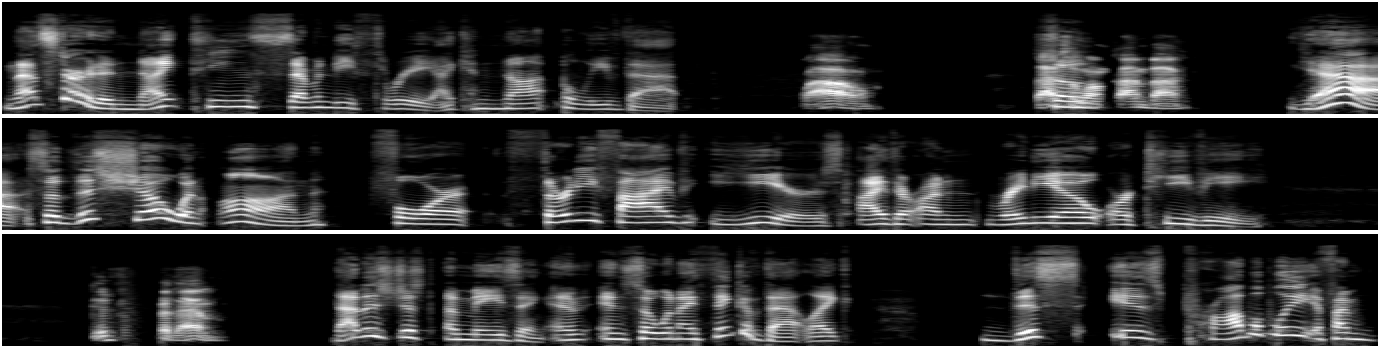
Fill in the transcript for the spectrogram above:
And that started in 1973. I cannot believe that. Wow, that's So- a long time back. Yeah. So this show went on for 35 years, either on radio or TV. Good for them. That is just amazing. And and so when I think of that, like this is probably, if I'm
